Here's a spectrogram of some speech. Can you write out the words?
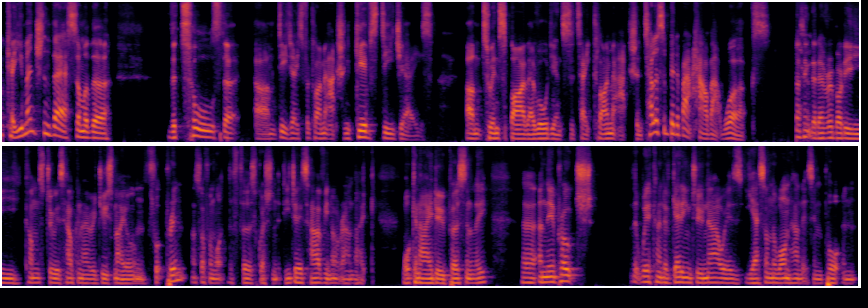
Okay, you mentioned there some of the the tools that um, DJs for Climate Action gives DJs um, to inspire their audience to take climate action. Tell us a bit about how that works. I think that everybody comes to is how can I reduce my own footprint? That's often what the first question that DJs have, you know, around like, what can I do personally? Uh, and the approach that we're kind of getting to now is yes, on the one hand, it's important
